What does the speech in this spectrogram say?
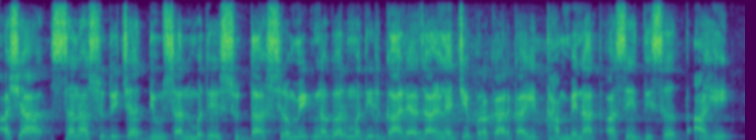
अशा सणासुदीच्या दिवसांमध्ये सुद्धा श्रमिक नगरमधील गाड्या जाळण्याचे प्रकार काही थांबेनात असे दिसत आहे.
